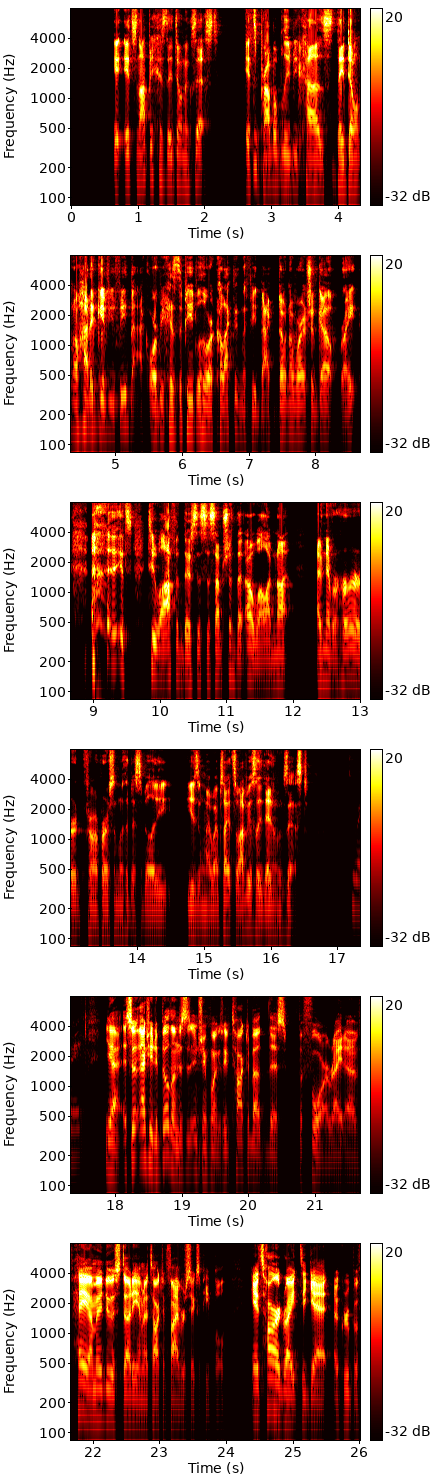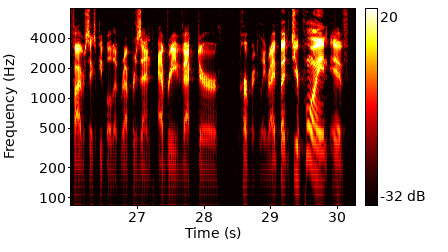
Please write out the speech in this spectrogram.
it, it's not because they don't exist it's mm-hmm. probably because they don't know how to give you feedback or because the people who are collecting the feedback don't know where it should go right? It's too often there's this assumption that oh well i'm not i've never heard from a person with a disability using my website so obviously they don't exist. Right. Yeah so actually to build on this is an interesting point because we've talked about this before right of hey i'm going to do a study i'm going to talk to five or six people. It's hard right to get a group of five or six people that represent every vector perfectly right? But to your point if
